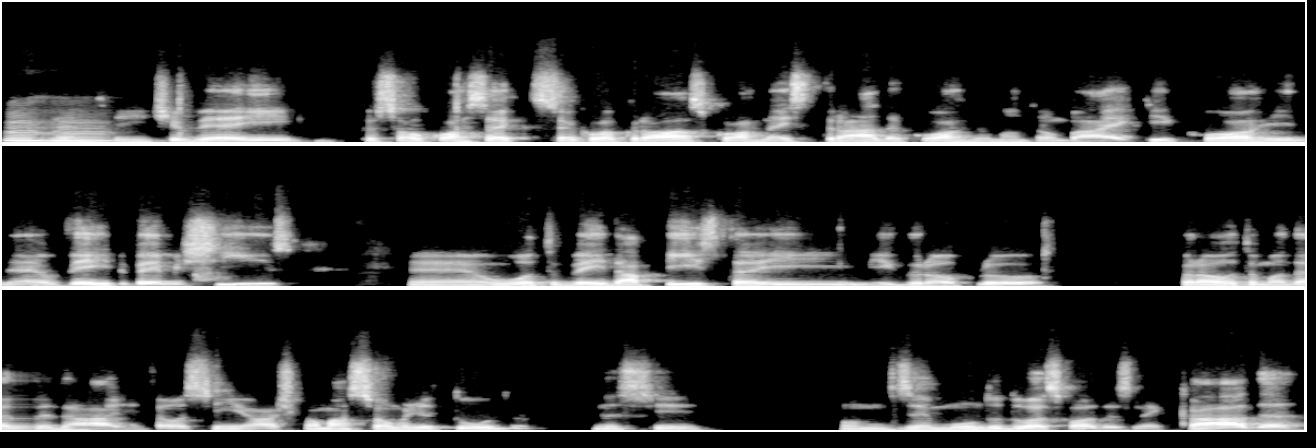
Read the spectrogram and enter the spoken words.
Né? Uhum. Né? A gente vê aí, o pessoal corre cyclocross, corre na estrada, corre no mountain bike, corre, né, veio do BMX, é, o outro veio da pista e migrou para outra modalidade. Então, assim, eu acho que é uma soma de tudo nesse, vamos dizer, mundo duas rodas, né? Cada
